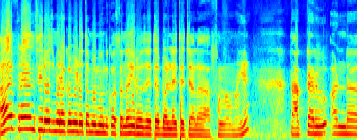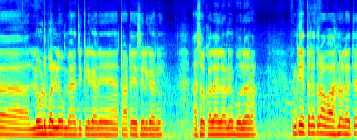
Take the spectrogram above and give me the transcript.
హాయ్ ఫ్రెండ్స్ ఈరోజు మరొక వీడియోతో మీ ముందుకు వస్తున్నాయి ఈరోజు అయితే బళ్ళు అయితే చాలా ఆప్షన్లో ఉన్నాయి. ట్రాక్టరు అండ్ లోడ్ బళ్ళు మ్యాజిక్లు కానీ టాటా ఏసీలు కానీ అశోక లైలాన్ బోలారా ఇంకా ఇతర ఇతర వాహనాలు అయితే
